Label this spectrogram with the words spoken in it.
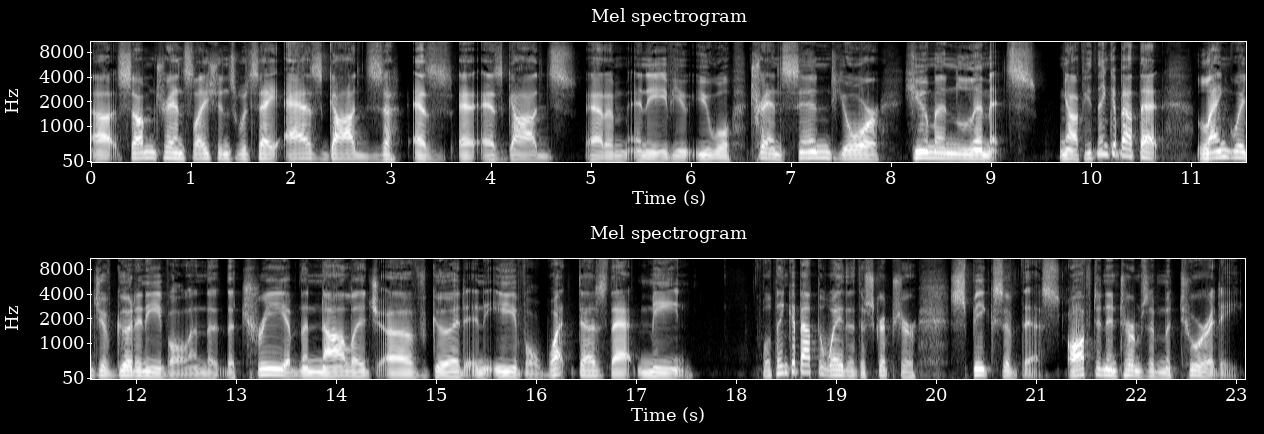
uh, some translations would say as gods, as as gods, Adam and Eve. You you will transcend your human limits. Now, if you think about that language of good and evil and the, the tree of the knowledge of good and evil, what does that mean? Well, think about the way that the scripture speaks of this, often in terms of maturity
